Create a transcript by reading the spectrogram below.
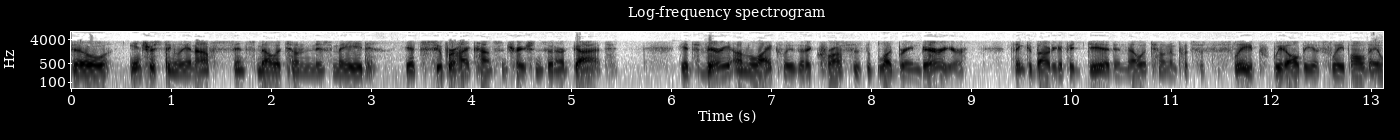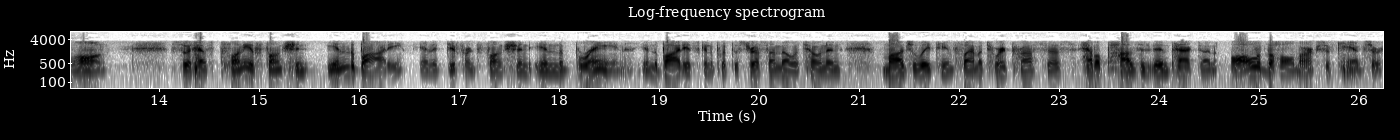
so, interestingly enough, since melatonin is made at super high concentrations in our gut, it's very unlikely that it crosses the blood-brain barrier. Think about it. If it did, and melatonin puts us to sleep, we'd all be asleep all day long. So it has plenty of function in the body and a different function in the brain. In the body, it's going to put the stress on melatonin, modulate the inflammatory process, have a positive impact on all of the hallmarks of cancer.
